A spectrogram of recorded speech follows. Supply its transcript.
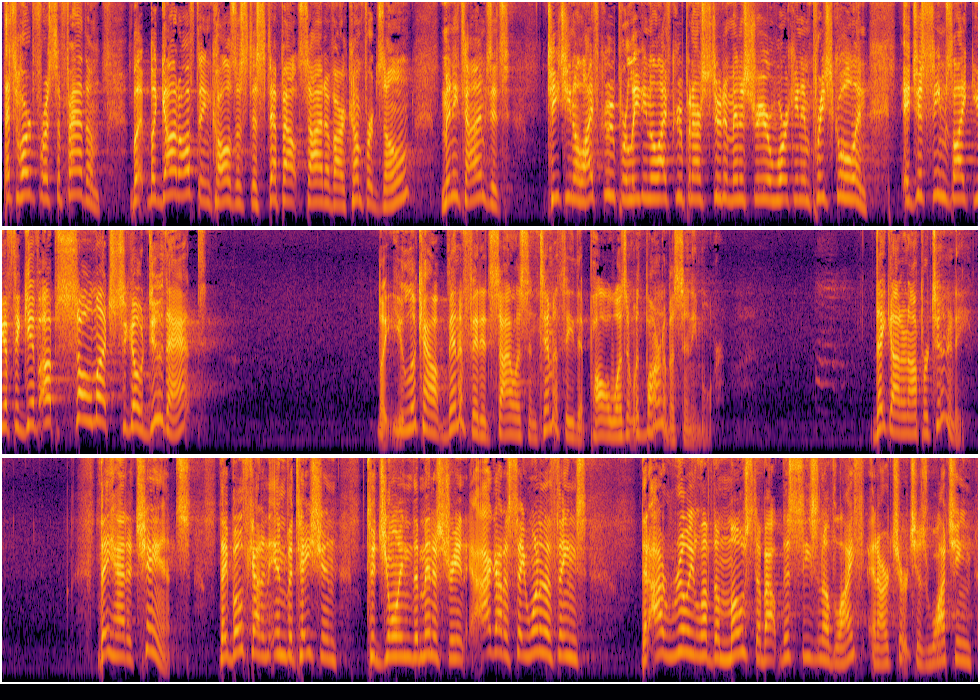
That's hard for us to fathom. But, but God often calls us to step outside of our comfort zone. Many times it's teaching a life group or leading a life group in our student ministry or working in preschool. And it just seems like you have to give up so much to go do that. But you look how it benefited Silas and Timothy that Paul wasn't with Barnabas anymore. They got an opportunity, they had a chance. They both got an invitation to join the ministry. And I got to say, one of the things that I really love the most about this season of life at our church is watching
